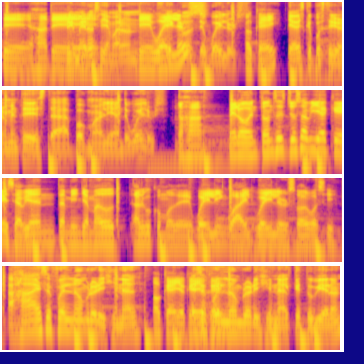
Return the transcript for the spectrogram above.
De- ajá, de- Primero se llamaron ¿The seco Wailers? The Wailers. Ok, Ya ves que posteriormente está Bob Marley and The Wailers. ajá. Pero entonces yo sabía que se habían también llamado algo como de Wailing Wail- Wailers o algo así. Ajá, ese fue el nombre original. Ok, ok, Ese fue el nombre original que tuvieron,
